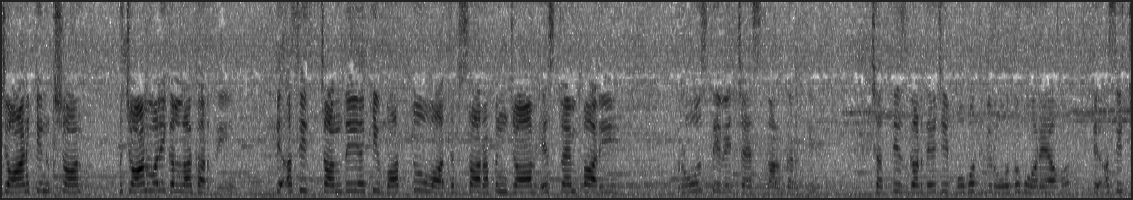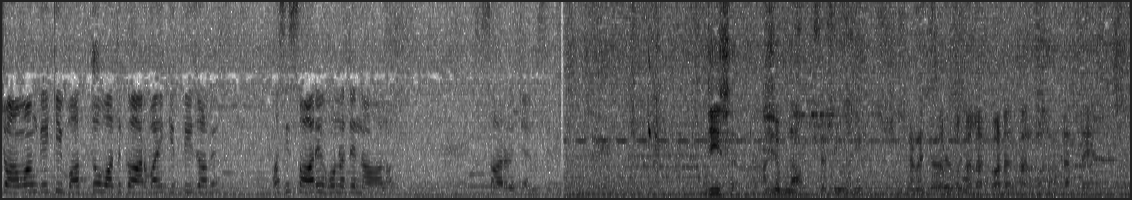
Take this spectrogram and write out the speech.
ਜਾਣ ਕੇ ਨੁਕਸਾਨ ਪਹੁੰਚਾਉਣ ਵਾਲੀ ਗੱਲਾਂ ਕਰਦੀ ਆ। ਤੇ ਅਸੀਂ ਚਾਹੁੰਦੇ ਆ ਕਿ ਵੱਧ ਤੋਂ ਵੱਧ ਸਾਰਾ ਪੰਜਾਬ ਇਸ ਟਾਈਮ ਭਾਰੀ ਰੋਜ਼ ਦੇ ਵਿੱਚ ਆ ਇਸ ਗੱਲ ਕਰਕੇ। ਛੱਤੀਸਗੜ੍ਹ ਦੇ ਵਿੱਚ ਇਹ ਬਹੁਤ ਵਿਰੋਧ ਹੋ ਰਿਹਾ ਵਾ ਤੇ ਅਸੀਂ ਚਾਹਾਂਗੇ ਕਿ ਵੱਧ ਤੋਂ ਵੱਧ ਕਾਰਵਾਈ ਕੀਤੀ ਜਾਵੇ। ਅਸੀਂ ਸਾਰੇ ਉਹਨਾਂ ਦੇ ਨਾਲ ਆ। ਸਾਰਿਆਂ ਨੂੰ ਜੈਨ ਜੀ ਸਰ ਸ਼ੁਭ ਨਾਮ। ਸ਼ਸ਼ੀ ਜੀ। ਕਹਿਣਾ ਚਾਹ ਰਹੇ ਤੁਹਾਡਾ ਧੰਨਵਾਦ ਕਰਦੇ ਹਾਂ।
